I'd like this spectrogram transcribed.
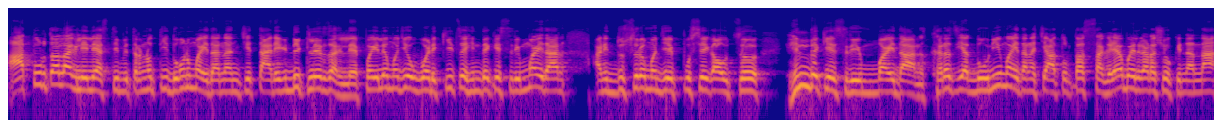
आतुरता लागलेली असते मित्रांनो. ती दोन मैदानांची तारीख डिक्लेअर झालेली आहे. पहिलं म्हणजे वडकीचं हिंद केसरी मैदान आणि दुसरं म्हणजे पुसेगावचं हिंद केसरी मैदान. खरंच या दोन्ही मैदानाची आतुरता सगळ्या बैलगाडा शौकीनांना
